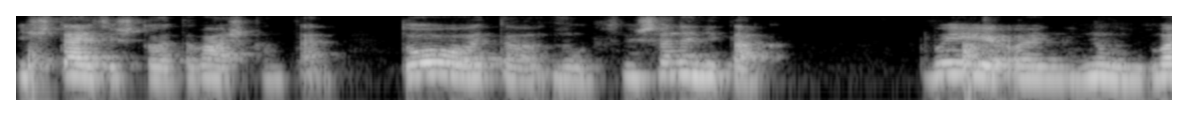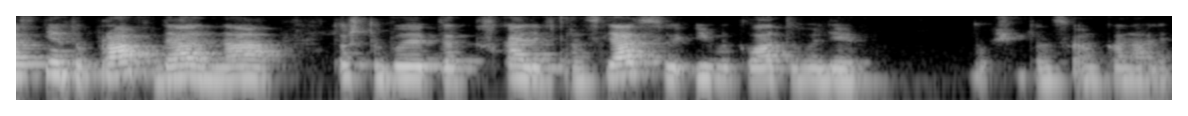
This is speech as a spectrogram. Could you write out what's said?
и считаете, что это ваш контент, то это, ну, совершенно не так. Вы, э, ну, у вас нету прав, да, на то, чтобы это пускали в трансляцию и выкладывали, в общем-то, на своем канале.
